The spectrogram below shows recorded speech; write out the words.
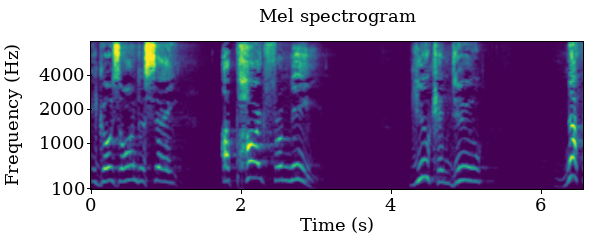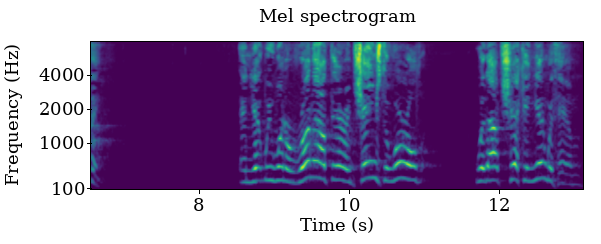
He goes on to say, apart from me, you can do nothing. And yet we want to run out there and change the world without checking in with him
